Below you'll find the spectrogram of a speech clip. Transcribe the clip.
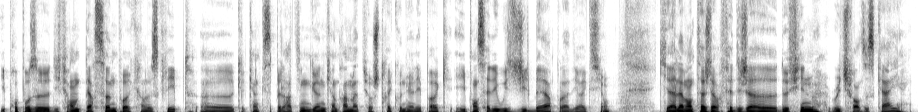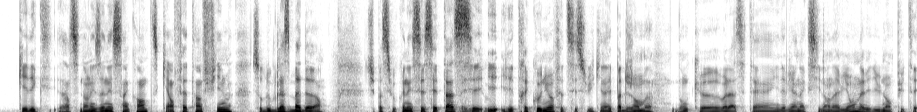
Il propose euh, différentes personnes pour écrire le script. Euh, quelqu'un qui s'appelle Rattingun, qui est un dramaturge très connu à l'époque. Et il pense à Lewis Gilbert pour la direction, qui a l'avantage d'avoir fait déjà euh, deux films, Reach for the Sky, qui est, c'est dans les années 50, qui est en fait un film sur Douglas Bader. Je sais pas si vous connaissez cet as, il, est très connu, en fait, c'est celui qui n'avait pas de jambes. Donc euh, voilà, c'était, il avait eu un accident d'avion, on avait dû l'amputer.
